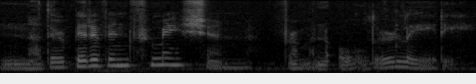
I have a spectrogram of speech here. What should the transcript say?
Another bit of information from an older lady.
